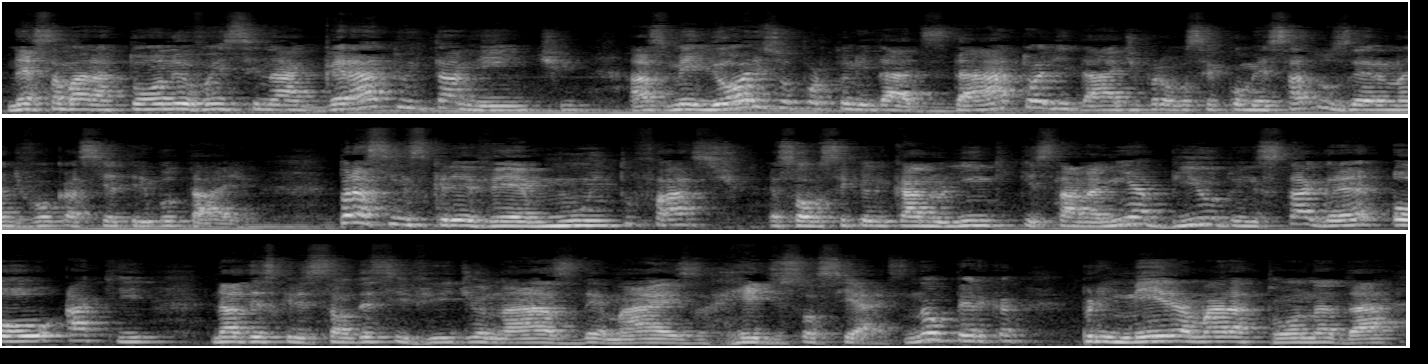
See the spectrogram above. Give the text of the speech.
Nessa maratona eu vou ensinar gratuitamente as melhores oportunidades da atualidade para você começar do zero na advocacia tributária. Para se inscrever é muito fácil, é só você clicar no link que está na minha bio do Instagram ou aqui na descrição desse vídeo nas demais redes sociais. Não perca primeira maratona da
